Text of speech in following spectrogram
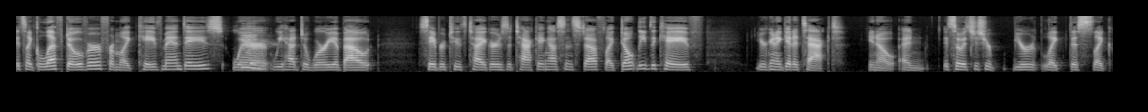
it's like leftover from like caveman days where Hmm. we had to worry about saber-toothed tigers attacking us and stuff. Like, don't leave the cave, you're gonna get attacked, you know. And so it's just your you're like this like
